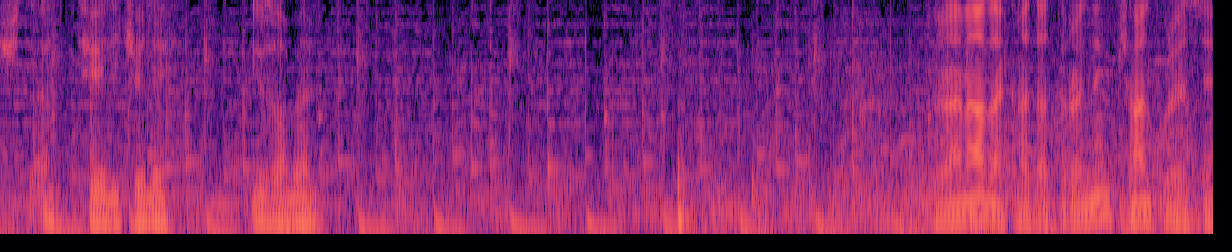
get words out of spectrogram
İşte tehlikeli Isabel. Granada Katedrali'nin çan kulesi.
